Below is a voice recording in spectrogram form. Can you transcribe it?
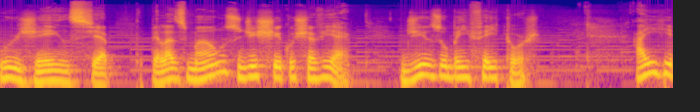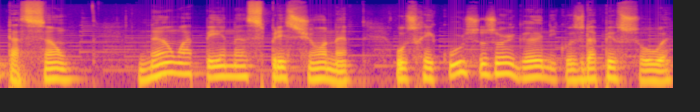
Urgência, pelas mãos de Chico Xavier. Diz o benfeitor: A irritação não apenas pressiona os recursos orgânicos da pessoa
